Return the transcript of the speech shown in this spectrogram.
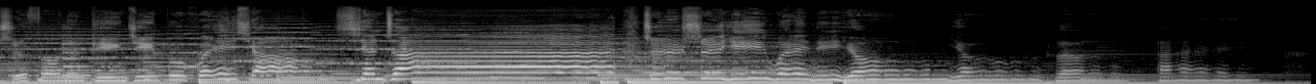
是否能平静，不会像现在？只是因为你有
